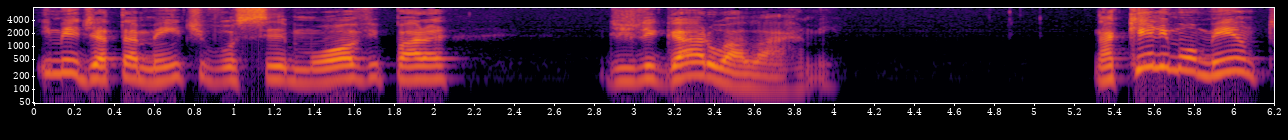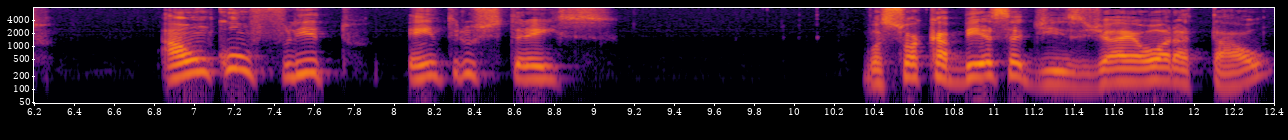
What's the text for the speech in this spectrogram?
imediatamente você move para desligar o alarme. Naquele momento, há um conflito entre os três. A sua cabeça diz: já é hora tal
